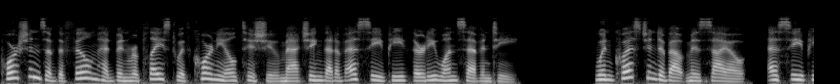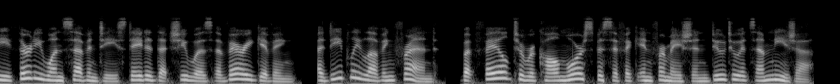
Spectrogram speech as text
Portions of the film had been replaced with corneal tissue matching that of SCP-3170. When questioned about Ms. Zio, SCP-3170 stated that she was a very giving, a deeply loving friend, but failed to recall more specific information due to its amnesia.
